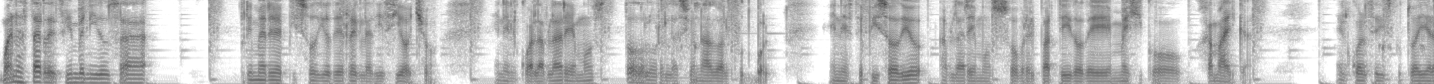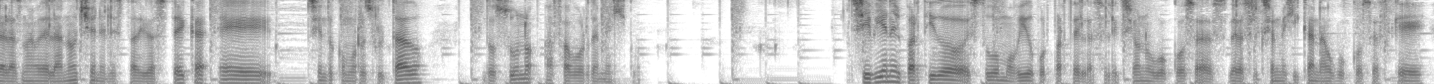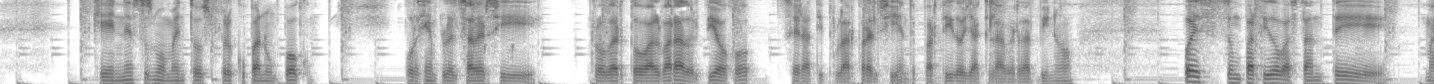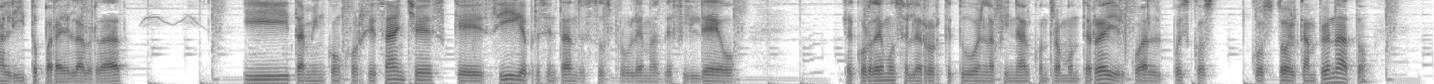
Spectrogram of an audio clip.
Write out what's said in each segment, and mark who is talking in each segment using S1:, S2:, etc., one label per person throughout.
S1: Buenas tardes, bienvenidos a primer episodio de Regla 18, en el cual hablaremos todo lo relacionado al fútbol. En este episodio hablaremos sobre el partido de México-Jamaica, el cual se disputó ayer a las 9 de la noche en el Estadio Azteca, eh, siendo como resultado 2-1 a favor de México. Si bien el partido estuvo movido por parte de la selección, hubo cosas de la selección mexicana, hubo cosas que que en estos momentos preocupan un poco. Por ejemplo, el saber si Roberto Alvarado, el Piojo, será titular para el siguiente partido, ya que la verdad vino pues un partido bastante malito para él, la verdad. Y también con Jorge Sánchez, que sigue presentando estos problemas de fildeo. Recordemos el error que tuvo en la final contra Monterrey, el cual pues costó el campeonato.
